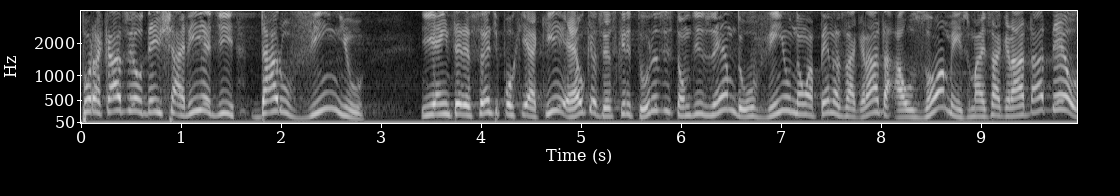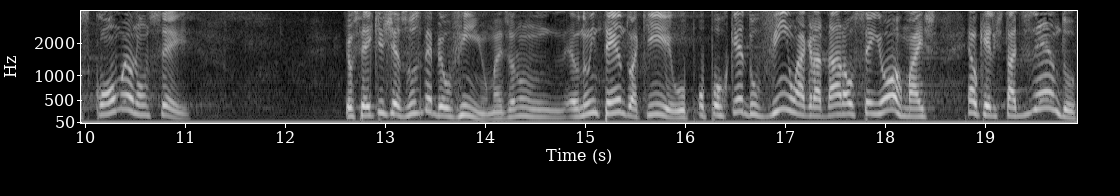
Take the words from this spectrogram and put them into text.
por acaso eu deixaria de dar o vinho e é interessante porque aqui é o que as Escrituras estão dizendo: o vinho não apenas agrada aos homens, mas agrada a Deus. Como eu não sei? Eu sei que Jesus bebeu vinho, mas eu não, eu não entendo aqui o, o porquê do vinho agradar ao Senhor, mas é o que ele está dizendo.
